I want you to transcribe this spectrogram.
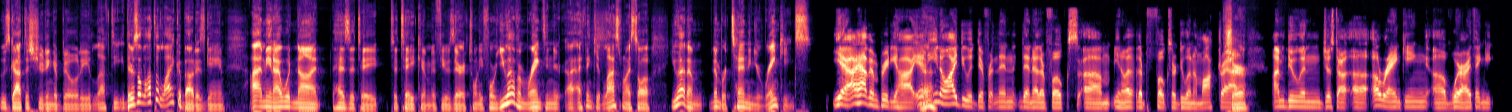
who's got the shooting ability, lefty. There's a lot to like about his game. I mean, I would not hesitate to take him if he was there at 24. You have him ranked in your. I I think your last one I saw, you had him number 10 in your rankings. Yeah, I have him pretty high, and Yeah. you know I do it different than than other folks. Um, you know, other folks are doing a mock draft. Sure. I'm doing just a, a a ranking of where I think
